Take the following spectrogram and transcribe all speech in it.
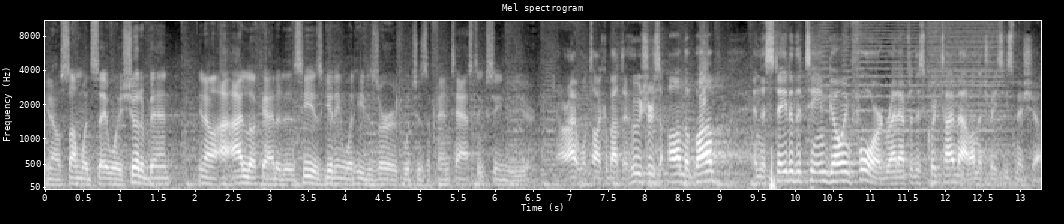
you know, some would say, well, he should have been. You know, I, I look at it as he is getting what he deserves, which is a fantastic senior year. All right, we'll talk about the Hoosiers on the bump and the state of the team going forward right after this quick timeout on the Tracy Smith Show.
